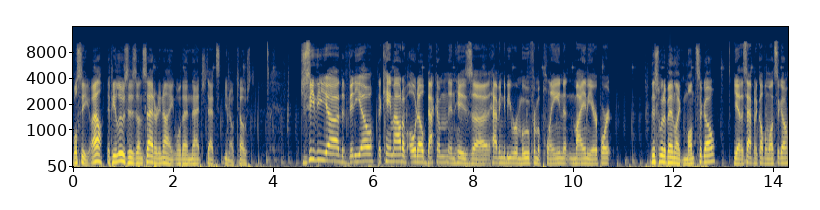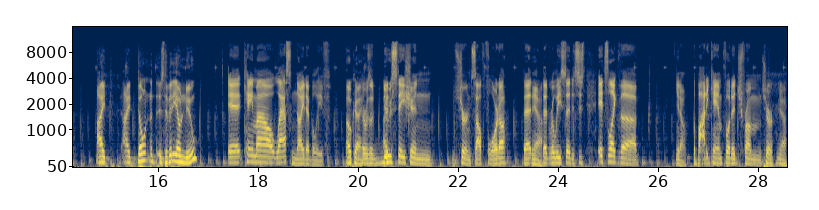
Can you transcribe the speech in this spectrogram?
We'll see. Well, if he loses on Saturday night, well then that's that's you know toast. Did you see the uh, the video that came out of Odell Beckham and his uh, having to be removed from a plane at Miami Airport? This would have been like months ago. Yeah, this happened a couple months ago. I I don't. Is the video new? It came out last night, I believe. Okay. There was a news station, I'm sure in South Florida, that Yeah. that released it. It's just it's like the, you know, the body cam footage from Sure. Yeah.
